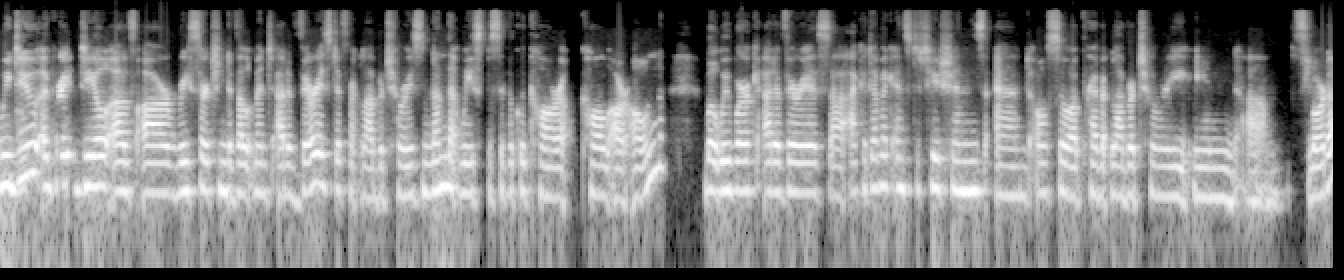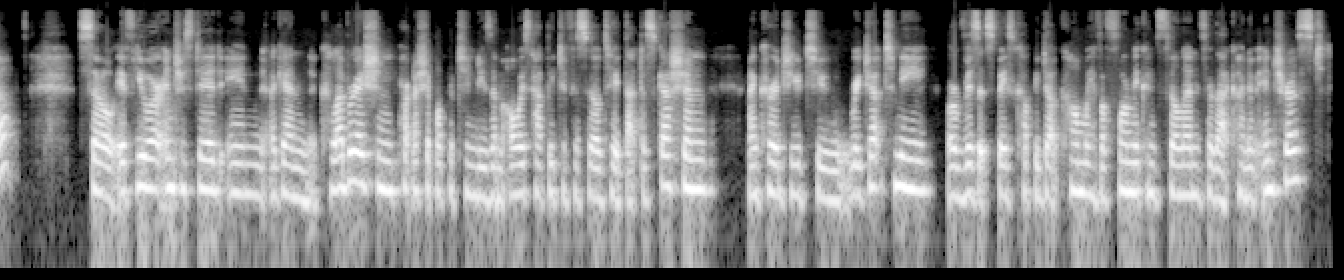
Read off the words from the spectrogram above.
We do a great deal of our research and development out of various different laboratories, none that we specifically call, call our own, but we work at a various uh, academic institutions and also a private laboratory in um, Florida. So if you are interested in, again, collaboration, partnership opportunities, I'm always happy to facilitate that discussion. I encourage you to reach out to me or visit spacecopy.com. We have a form you can fill in for that kind of interest.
